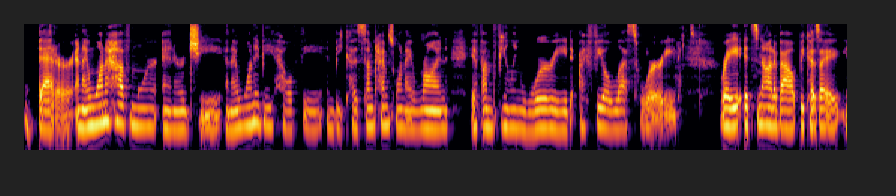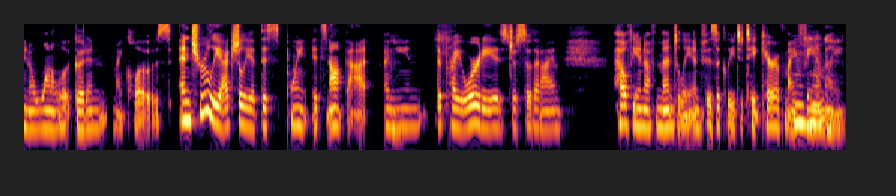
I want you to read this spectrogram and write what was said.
better and I want to have more energy and I want to be healthy. And because sometimes when I run, if I'm feeling worried, I feel less worried. Right. It's not about because I, you know, want to look good in my clothes. And truly, actually, at this point, it's not that. I mm-hmm. mean, the priority is just so that I'm healthy enough mentally and physically to take care of my mm-hmm. family.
